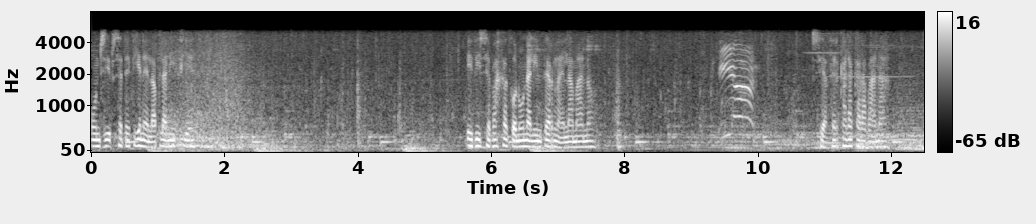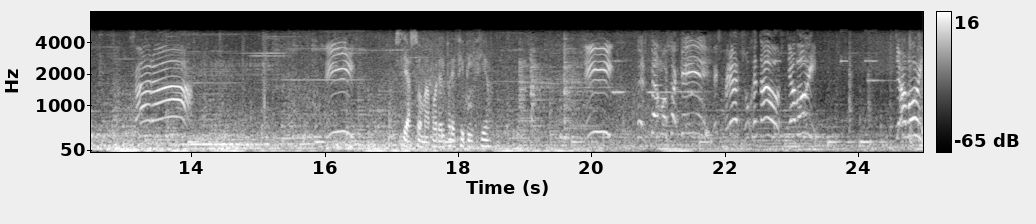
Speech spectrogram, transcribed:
Un jeep se detiene en la planicie. Eddie se baja con una linterna en la mano. Se acerca a la caravana. ¡Sara! ¡Sí! Se asoma por el precipicio. ¡Sí! ¡Estamos aquí! ¡Esperad, sujetaos! ¡Ya voy! ¡Ya voy!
